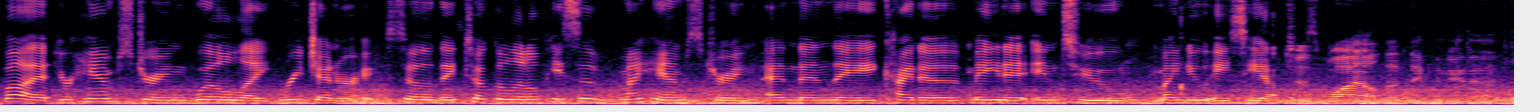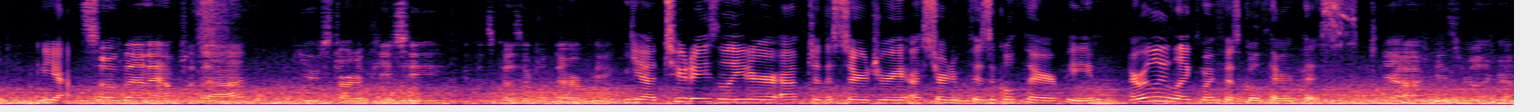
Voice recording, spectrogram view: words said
but your hamstring will like regenerate. So they took a little piece of my hamstring and then they kind of made it into my new ACL. which is wild that they can do that. Yeah. So then after that, you started PT, physical therapy. Yeah, two days later after the surgery, I started physical therapy. I really like my physical therapist, Yeah, he's really good.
